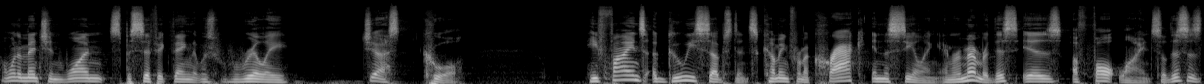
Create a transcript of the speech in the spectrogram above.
I want to mention one specific thing that was really just cool he finds a gooey substance coming from a crack in the ceiling. And remember, this is a fault line. So this is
